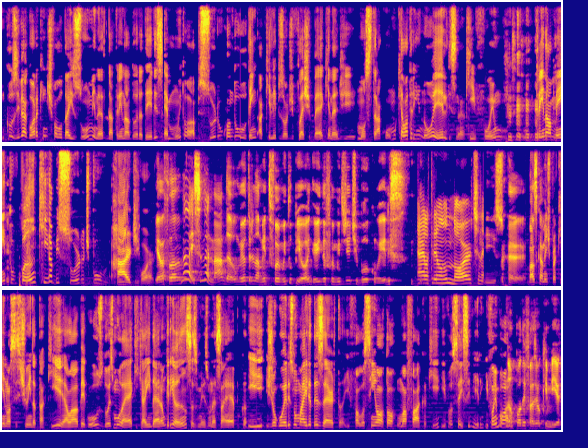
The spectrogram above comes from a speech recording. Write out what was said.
Inclusive, agora que a gente falou da Izumi, né? Da treinadora deles, é muito absurdo quando tem aquele episódio de flashback, né? De mostrar como que ela treinou eles, né? Que foi um, um treinamento punk absurdo, tipo, hardcore. E ela falando, ah, isso não é nada, o meu treinamento foi muito pior, eu ainda fui muito gente boa com eles. Ah, ela treinou no norte, né? Isso. É. Basicamente, pra quem não assistiu ainda tá aqui, ela pegou os dois moleques, que ainda eram crianças mesmo nessa época, e jogou eles numa ilha deserta. E falou assim: ó, tô, uma faca aqui e vocês se virem. E foi embora. Não podem fazer alquimia.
